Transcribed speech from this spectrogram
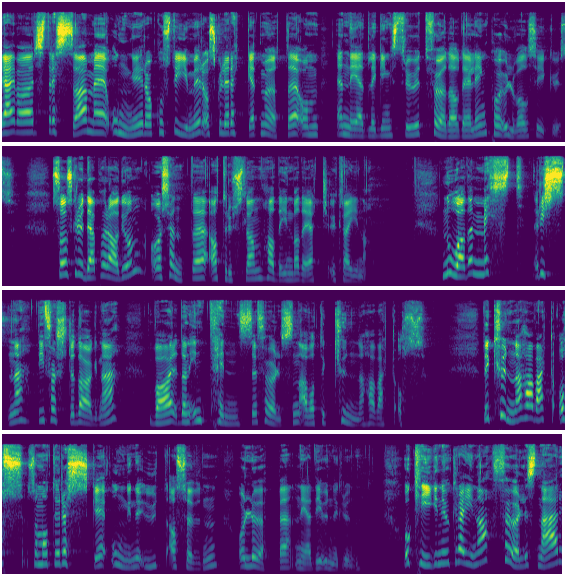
Jeg var stressa med unger og kostymer og skulle rekke et møte om en nedleggingstruet fødeavdeling på Ullevål sykehus. Så skrudde jeg på radioen og skjønte at Russland hadde invadert Ukraina. Noe av det mest rystende de første dagene var den intense følelsen av at det kunne ha vært oss. Det kunne ha vært oss som måtte røske ungene ut av søvnen og løpe ned i undergrunnen. Og krigen i Ukraina føles nær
